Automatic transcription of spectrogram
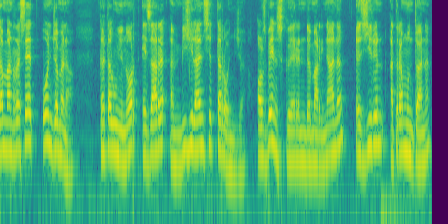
Tamanrasset o en Jamenà. Catalunya Nord és ara en vigilància taronja. Els vents que eren de marinada es giren a tramuntana,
